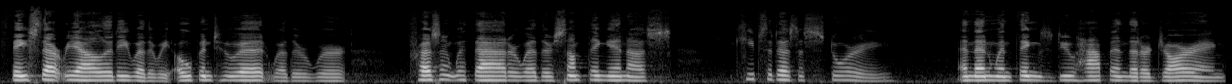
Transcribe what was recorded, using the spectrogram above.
face that reality, whether we open to it, whether we're present with that or whether something in us keeps it as a story. And then when things do happen that are jarring,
